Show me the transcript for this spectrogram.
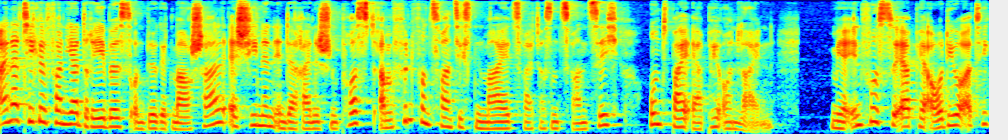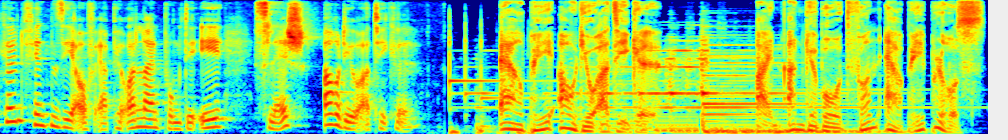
Ein Artikel von Jad Rebes und Birgit Marschall erschienen in der Rheinischen Post am 25. Mai 2020 und bei RP Online. Mehr Infos zu RP Audioartikeln finden Sie auf rponline.de slash Audioartikel. RP Audioartikel. Ein Angebot von RP Plus.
